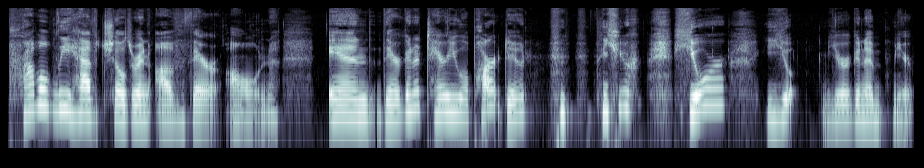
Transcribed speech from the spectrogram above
probably have children of their own. And they're going to tear you apart, dude. you're, you're, you're, you're gonna you're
